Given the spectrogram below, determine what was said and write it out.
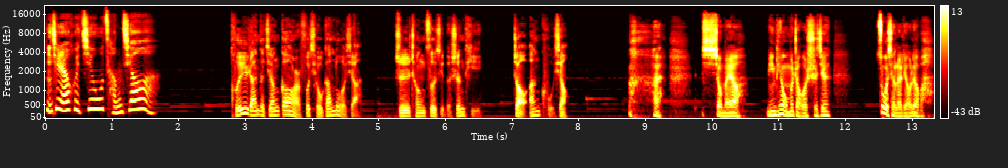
你竟然会金屋藏娇啊！颓然的将高尔夫球杆落下。支撑自己的身体，赵安苦笑：“嗨，小梅啊，明天我们找个时间，坐下来聊聊吧。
